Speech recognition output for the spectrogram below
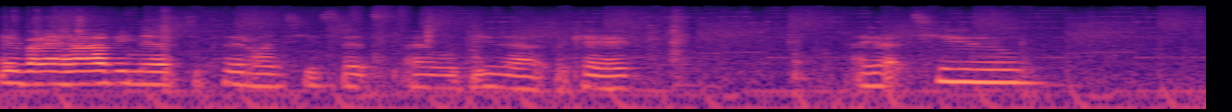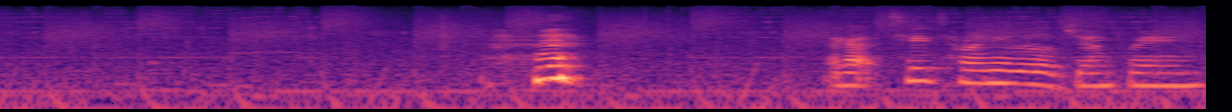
if I have enough to put on two sets, I will do that. Okay. I got two. I got two tiny little jump rings.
